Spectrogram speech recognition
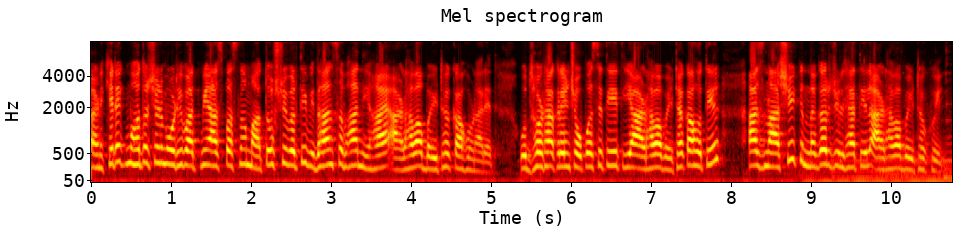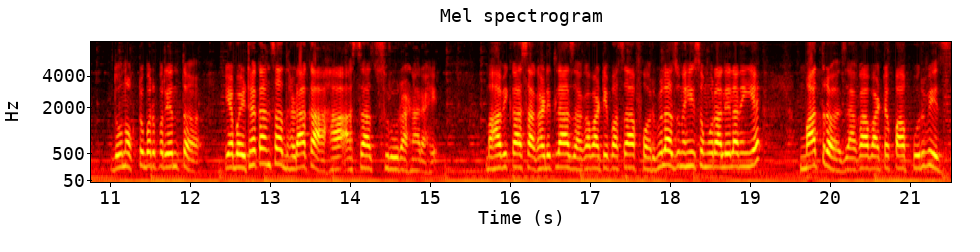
आणखीन एक महत्वाची आणि मोठी बातमी आजपासून मातोश्रीवरती विधानसभा निहाय आढावा बैठका होणार आहेत. उद्धव ठाकरेंच्या उपस्थितीत या आढावा बैठका होतील. आज नाशिक नगर जिल्ह्यातील आढावा बैठक होईल. दोन ऑक्टोबर पर्यंत या बैठकांचा धडाका हा असाच सुरू राहणार आहे. महाविकास आघाडीतला जागा वाटपाचा फॉर्म्युला अजूनही समोर आलेला नाहीये. मात्र जागा वाटपापूर्वीच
